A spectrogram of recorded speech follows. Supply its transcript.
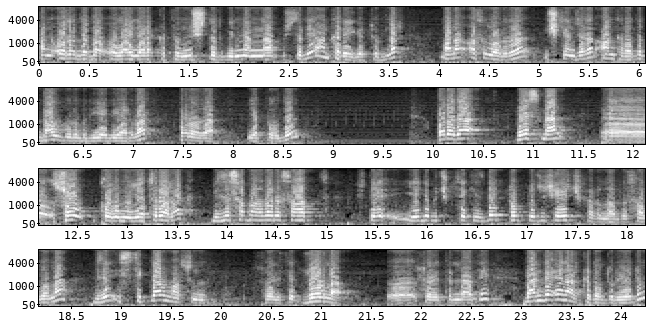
Hani orada da olaylara katılmıştır, bilmem ne yapmıştır diye Ankara'ya götürdüler. Bana asıl orada işkenceler Ankara'da Dal Grubu diye bir yer var. Orada yapıldı. Orada resmen e, sol kolumu yatırarak bizi sabahları saat işte 7.30-8'de topluca şeye çıkarırlardı salona. Bize İstiklal Marşı'nı söyletir, zorla e, söyletirlerdi. Ben de en arkada duruyordum.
